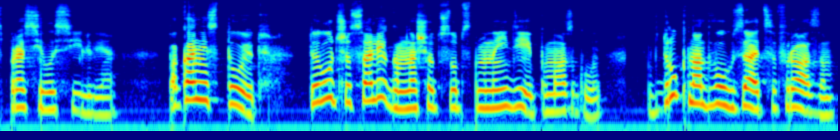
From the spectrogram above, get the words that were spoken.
Спросила Сильвия. Пока не стоит. Ты лучше с Олегом насчет собственной идеи по мозгу. Вдруг на двух зайцев разом.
